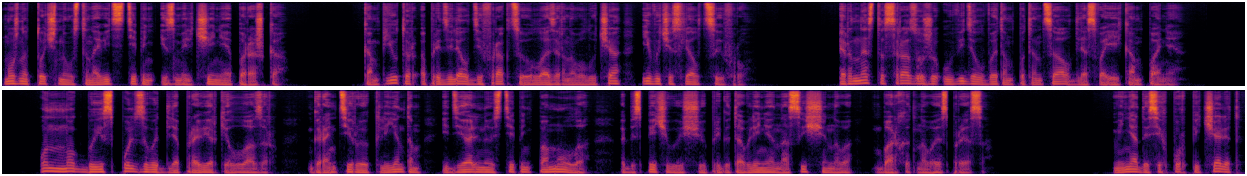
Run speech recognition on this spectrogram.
можно точно установить степень измельчения порошка. Компьютер определял дифракцию лазерного луча и вычислял цифру. Эрнесто сразу же увидел в этом потенциал для своей компании. Он мог бы использовать для проверки лазер, гарантируя клиентам идеальную степень помола, обеспечивающую приготовление насыщенного бархатного эспрессо. Меня до сих пор печалит,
